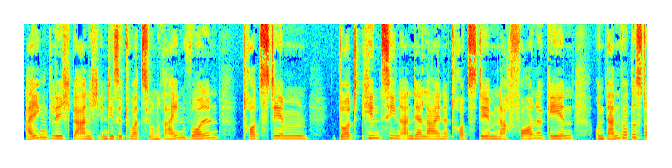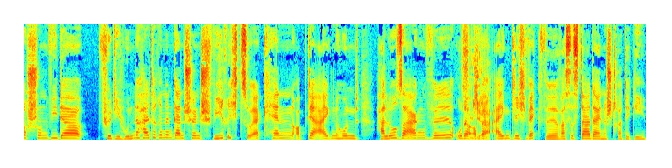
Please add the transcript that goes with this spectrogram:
eigentlich gar nicht in die Situation rein wollen, trotzdem dort hinziehen an der Leine, trotzdem nach vorne gehen und dann wird es doch schon wieder für die Hundehalterinnen ganz schön schwierig zu erkennen, ob der eigene Hund Hallo sagen will oder ob ja. er eigentlich weg will. Was ist da deine Strategie?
